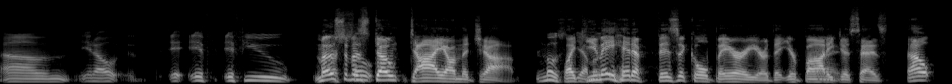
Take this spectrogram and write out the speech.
um, you know, if if you Most of us don't die on the job. Most Like yeah, you most- may hit a physical barrier that your body Right. just says, "Oh,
